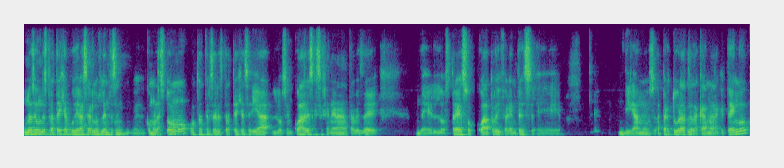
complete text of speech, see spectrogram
Una segunda estrategia pudiera ser los lentes, en, cómo las tomo. Otra tercera estrategia sería los encuadres que se generan a través de, de los tres o cuatro diferentes, eh, digamos, aperturas de la cámara que tengo.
